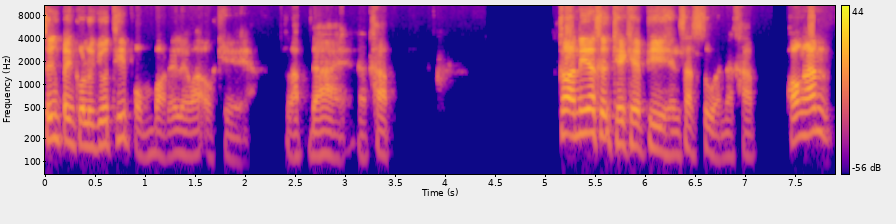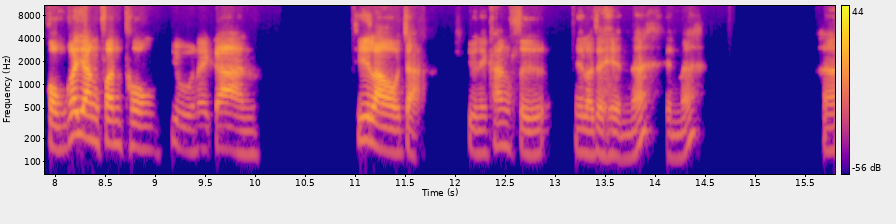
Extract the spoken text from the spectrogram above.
ซึ่งเป็นกลยุทธ์ที่ผมบอกได้เลยว่าโอเค รับได้นะครับ ก็อันนี้ก็คือ KKP เห็นสัดส่วนนะครับ เพราะงั้นผมก็ยังฟันธงอยู่ในการที่เราจะอยู่ในข้างซื้อนี่เราจะเห็นนะเห็นไหมอ่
